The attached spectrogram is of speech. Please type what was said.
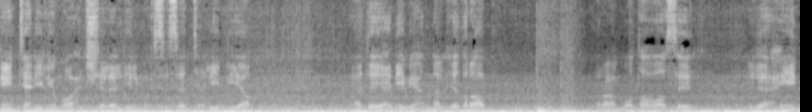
كاين ثاني اليوم واحد الشلل ديال المؤسسات التعليمية. هذا يعني بأن الإضراب راه متواصل إلى حين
